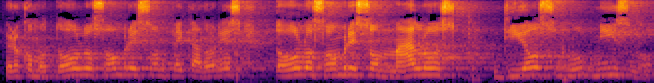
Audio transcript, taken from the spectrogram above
Pero como todos los hombres son pecadores, todos los hombres son malos, Dios mismo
